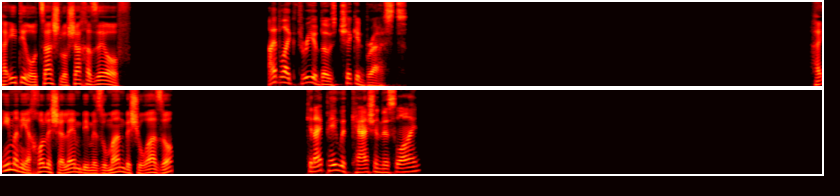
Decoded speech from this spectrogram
הייתי רוצה שלושה חזה עוף. I'd like three of those chicken breasts. האם אני יכול לשלם במזומן בשורה זו? Can I pay with cash in this line?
